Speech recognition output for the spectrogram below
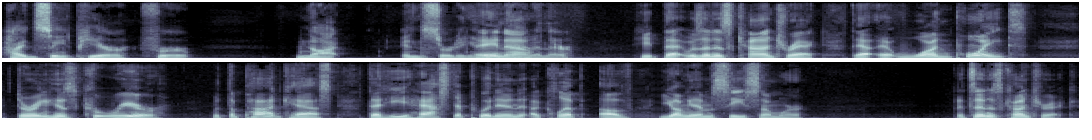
Hyde St. Pierre for not inserting Hey, now. in there. he, that was in his contract. That at one point during his career with the podcast, that he has to put in a clip of Young MC somewhere. It's in his contract.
